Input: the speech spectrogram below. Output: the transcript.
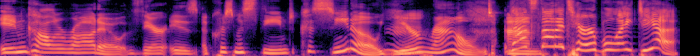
in Colorado, there is a Christmas themed casino Hmm. year round. That's Um, not a terrible idea.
